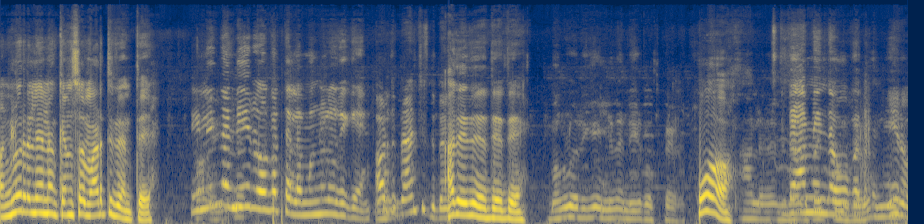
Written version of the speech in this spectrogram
ಮಂಗಳೂರಲ್ಲಿ ಏನೋ ಕೆಲಸ ಮಾಡ್ತಿದೆ ಅಂತೆ ಇಲ್ಲಿಂದ ನೀರು ಹೋಗುತ್ತಲ್ಲ ಮಂಗಳೂರಿಗೆ? ಅದೇ ಅದೇ ಅದೇ ಅದೇ. ಓ. ಡ್ಯಾಮ್ ಇಂದ ಹೋಗುತ್ತೆ ನೀರು.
